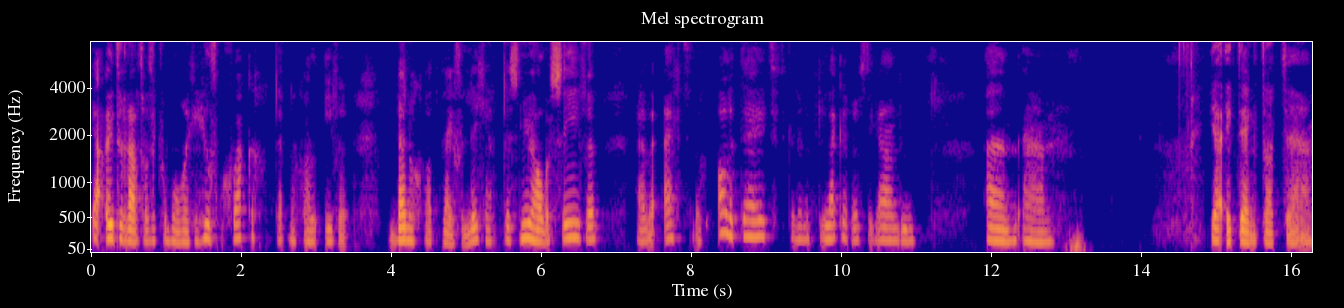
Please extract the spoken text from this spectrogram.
ja, uiteraard was ik vanmorgen heel vroeg wakker. Ik heb nog wel even, ben nog wat blijven liggen. Het is nu half zeven. We hebben echt nog alle tijd. We kunnen nog lekker rustig aandoen. En um, ja, ik denk dat uh,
